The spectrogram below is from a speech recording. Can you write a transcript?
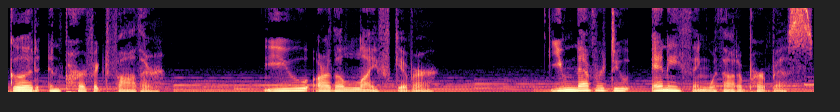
Good and perfect Father, you are the life giver. You never do anything without a purpose.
